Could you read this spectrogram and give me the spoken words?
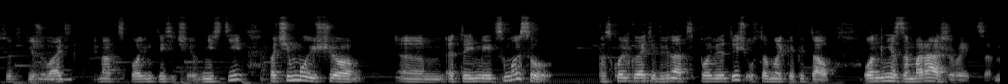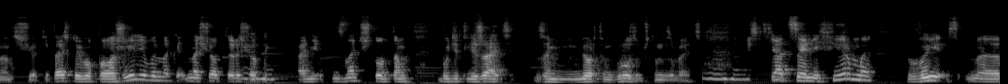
все-таки желательно 15,5 тысяч внести. Почему еще это имеет смысл, поскольку эти 12,5 тысяч уставной капитал, он не замораживается на счете. То есть, что его положили вы на, на счет расчетной mm-hmm. компании, это не значит, что он там будет лежать за мертвым грузом, что называется. Mm-hmm. То есть, для цели фирмы вы э,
